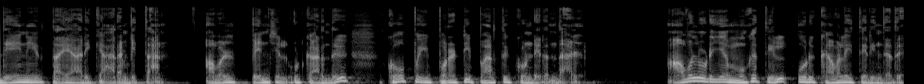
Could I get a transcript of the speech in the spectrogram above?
தேநீர் தயாரிக்க ஆரம்பித்தான். அவள் பெஞ்சில் உட்கார்ந்து கோப்பை புரட்டி பார்த்து கொண்டிருந்தாள். அவளுடைய முகத்தில் ஒரு கவலை தெரிந்தது.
